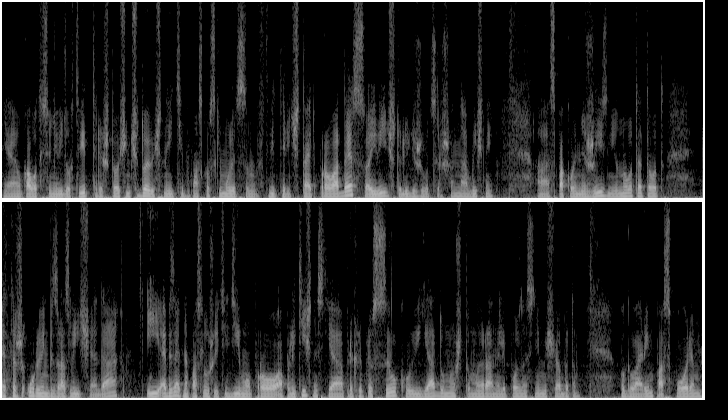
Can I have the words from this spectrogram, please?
я у кого-то сегодня видел в Твиттере, что очень чудовищно идти по московским улицам в Твиттере читать про Одессу и видеть, что люди живут совершенно обычной, а, спокойной жизнью. Ну вот это вот, это же уровень безразличия, да. И обязательно послушайте Диму про аполитичность, я прикреплю ссылку, и я думаю, что мы рано или поздно с ним еще об этом поговорим, поспорим.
